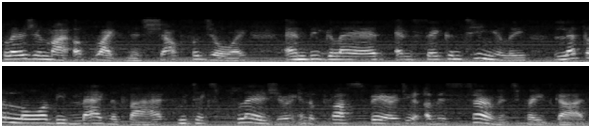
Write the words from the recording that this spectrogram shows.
pleasure in my uprightness shout for joy and be glad and say continually, Let the Lord be magnified, who takes pleasure in the prosperity of his servants. Praise God.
